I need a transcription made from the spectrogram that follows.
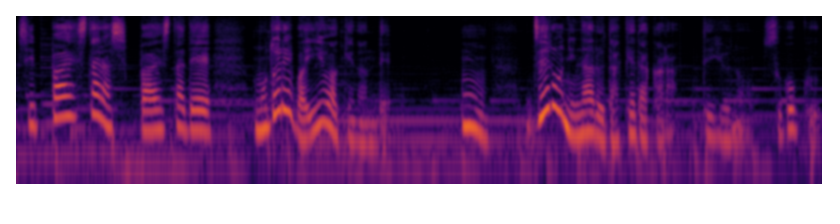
失敗したら失敗したで戻ればいいわけなんで、うん、ゼロになるだけだからっていうのをすごく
